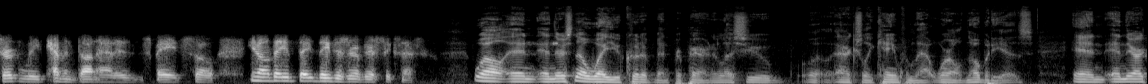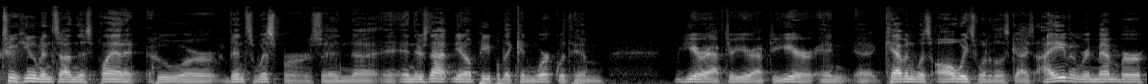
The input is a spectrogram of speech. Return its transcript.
certainly Kevin Dunn had it in spades. So you know they they, they deserve their success. Well, and and there's no way you could have been prepared unless you actually came from that world. Nobody is. And, and there are two humans on this planet who are Vince whisperers, and uh, and there's not you know people that can work with him year after year after year. And uh, Kevin was always one of those guys. I even remember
